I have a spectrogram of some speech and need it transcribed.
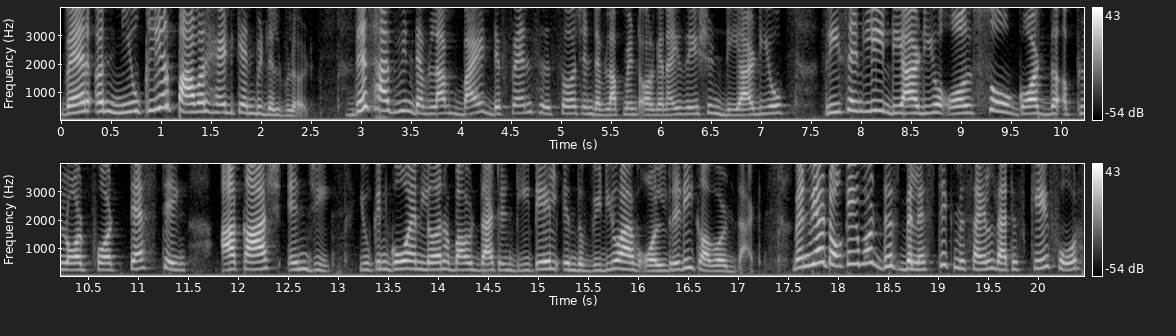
where a nuclear power head can be delivered. This has been developed by Defense Research and Development Organization DRDO. Recently, DRDO also got the applaud for testing Akash NG. You can go and learn about that in detail in the video. I have already covered that. When we are talking about this ballistic missile that is K4,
